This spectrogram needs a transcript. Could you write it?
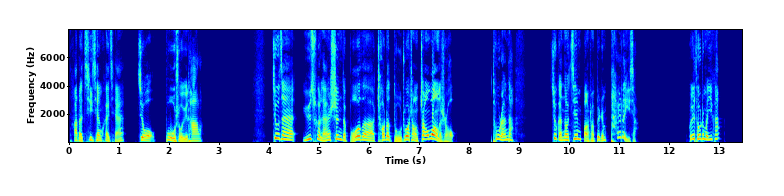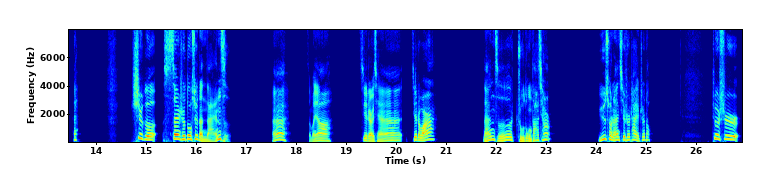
她的七千块钱就不属于她了。就在于翠兰伸着脖子朝着赌桌上张望的时候，突然的就感到肩膀上被人拍了一下，回头这么一看，哎，是个三十多岁的男子，哎。怎么样？借点钱接着玩？男子主动搭腔。于翠兰其实他也知道，这是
